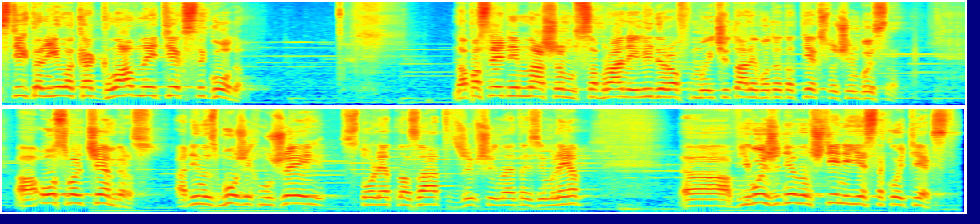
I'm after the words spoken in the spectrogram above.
стих Даниила как главные тексты года. На последнем нашем собрании лидеров мы читали вот этот текст очень быстро. А, Освальд Чемберс, один из божьих мужей сто лет назад, живший на этой земле, а, в его ежедневном чтении есть такой текст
